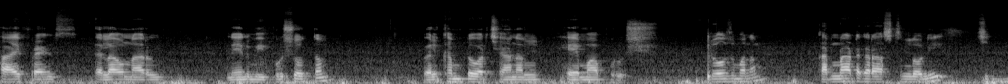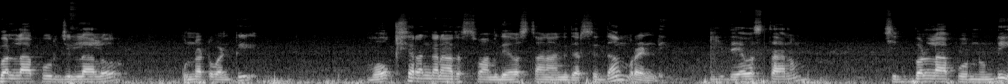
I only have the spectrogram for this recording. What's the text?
హాయ్ ఫ్రెండ్స్ ఎలా ఉన్నారు? నేను మీ Purushottam. Welcome to our channel Hema Purush. ఈరోజు మనం కర్ణాటక రాష్ట్రంలోని చిక్బల్లాపూర్ జిల్లాలో ఉన్నటువంటి మోక్షరంగనాథ స్వామి దేవస్థానాన్ని దర్శిద్దాం రండి. ఈ దేవస్థానం చిక్బళ్ళాపూర్ నుండి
